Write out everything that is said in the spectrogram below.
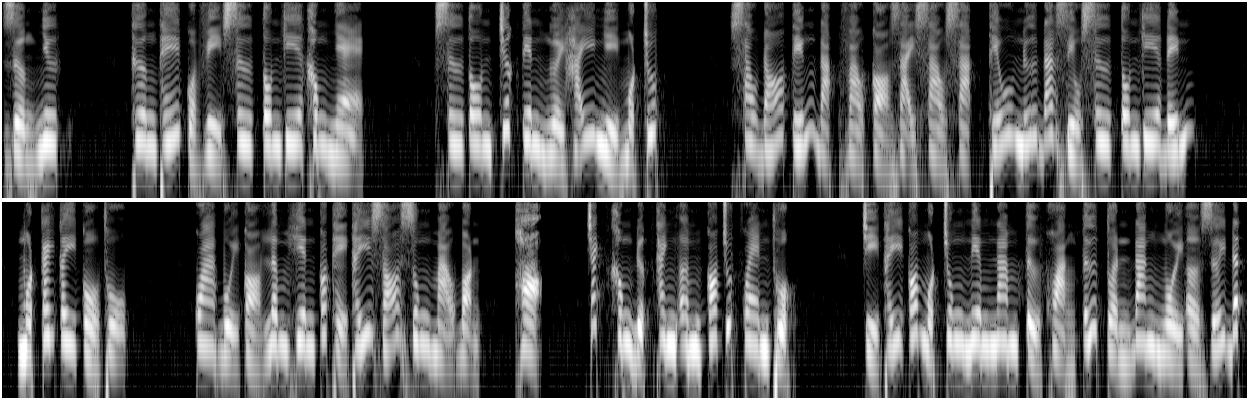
dường như, thương thế của vị sư tôn kia không nhẹ. Sư tôn trước tiên người hãy nghỉ một chút. Sau đó tiếng đạp vào cỏ dại xào sạc thiếu nữ đã diều sư tôn kia đến. Một cái cây cổ thụ. Qua bụi cỏ lâm hiên có thể thấy rõ dung mạo bọn họ. Trách không được thanh âm có chút quen thuộc. Chỉ thấy có một trung niêm nam tử khoảng tứ tuần đang ngồi ở dưới đất.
